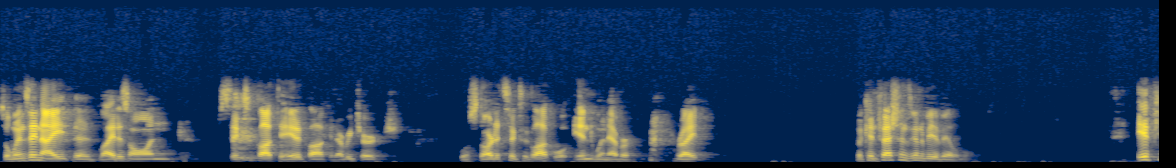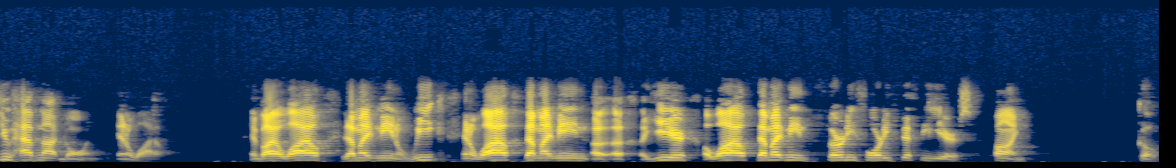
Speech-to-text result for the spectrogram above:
So Wednesday night, the light is on, six o'clock to eight o'clock at every church. We'll start at six o'clock. We'll end whenever, right? But confession is going to be available. If you have not gone in a while, and by a while, that might mean a week. In a while, that might mean a, a, a year. A while, that might mean 30, 40, 50 years. Fine. Go.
